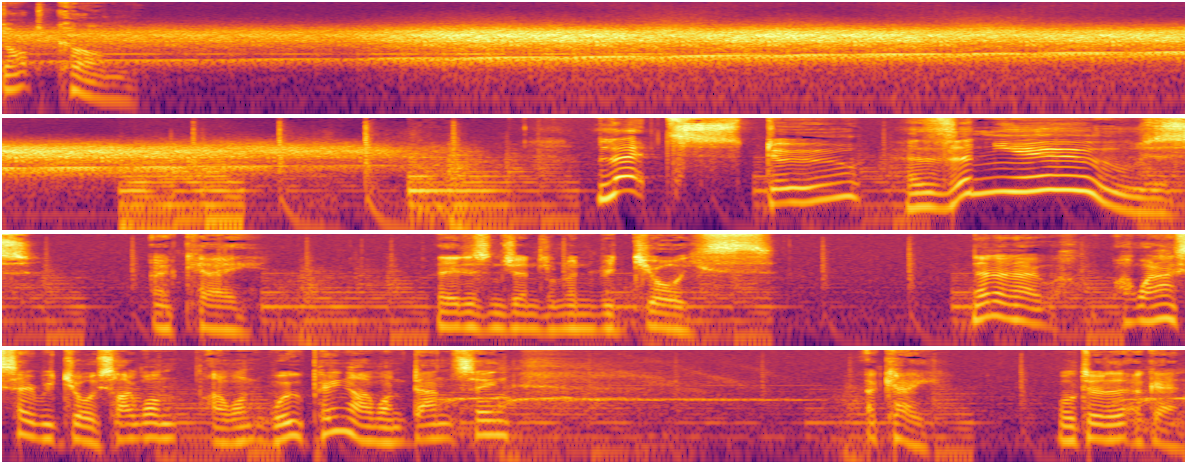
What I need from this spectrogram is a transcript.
dot com. Let's do the news. Okay. Ladies and gentlemen, rejoice. No, no, no. When I say rejoice, I want I want whooping, I want dancing. Okay. We'll do it again.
